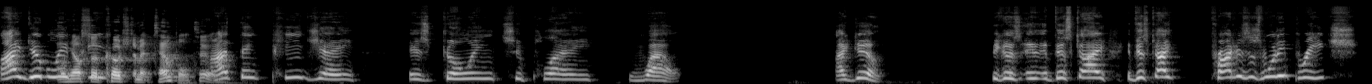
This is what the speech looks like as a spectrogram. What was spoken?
I do believe he also P- coached him at Temple too. I think PJ is going to play well. I do. Because if this guy, if this guy practices what he preach,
